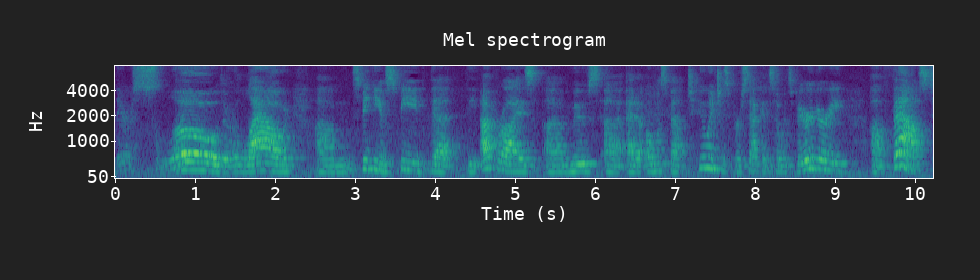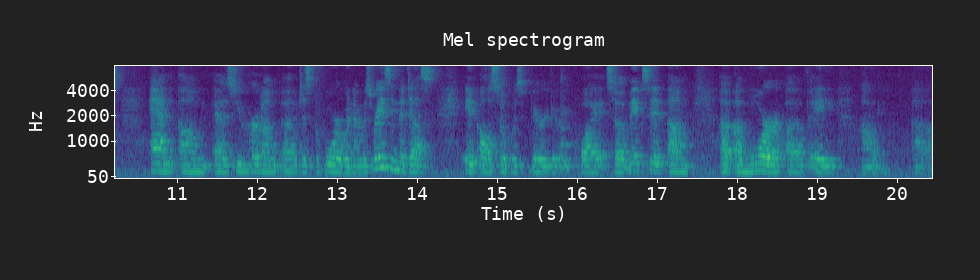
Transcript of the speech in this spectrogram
they're slow, they're loud. Um, speaking of speed, that the uprise uh, moves uh, at almost about two inches per second, so it's very, very uh, fast. And um, as you heard on uh, just before when I was raising the desk, it also was very, very quiet. So it makes it um, a, a, more of a um, uh,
